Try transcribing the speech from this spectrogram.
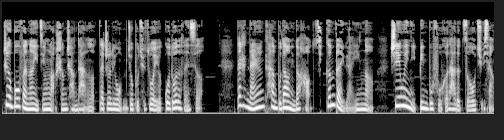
这个部分呢，已经老生常谈了，在这里我们就不去做一个过多的分析了。但是，男人看不到你的好的根本原因呢，是因为你并不符合他的择偶取向。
